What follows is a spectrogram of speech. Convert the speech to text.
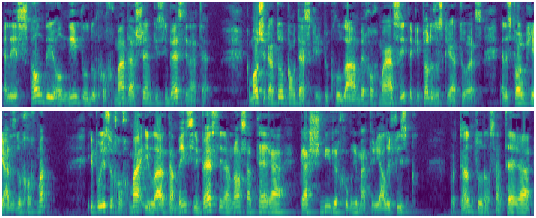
ele esconde o nível do Chokhmah da Hashem que se veste na terra. Como Shekatu, como está escrito, Kulam Bechokhmah Asita, que todas as criaturas, elas foram criadas do Chokhmah. E por isso Chokhmah Ilah também se veste na nossa terra Gashmi Vechumri, material e físico. Portanto, nossa terra,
